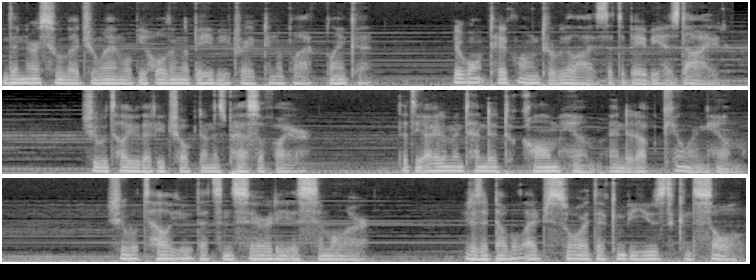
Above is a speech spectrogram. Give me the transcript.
The nurse who led you in will be holding a baby draped in a black blanket. It won't take long to realize that the baby has died. She will tell you that he choked on his pacifier, that the item intended to calm him ended up killing him. She will tell you that sincerity is similar. It is a double edged sword that can be used to console,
